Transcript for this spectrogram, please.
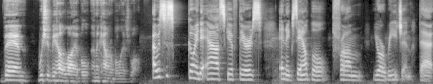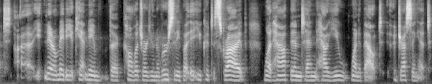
then we should be held liable and accountable as well. I was just going to ask if there's an example from your region that uh, you know maybe you can't name the college or university but that you could describe what happened and how you went about addressing it.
